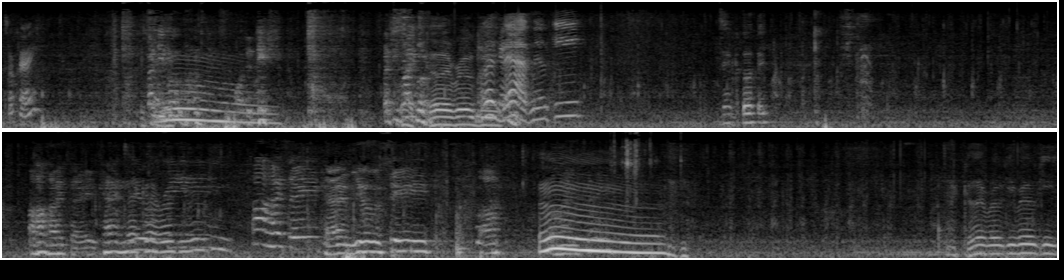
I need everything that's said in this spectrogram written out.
It's okay. Mm. Good, Ruger. What's that, Mookie? Is that good? I say, can Is that you good, Ruger? see? Ruger? I say, can you see? Uh, Mmm. Is good, Ruger? Ruger?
